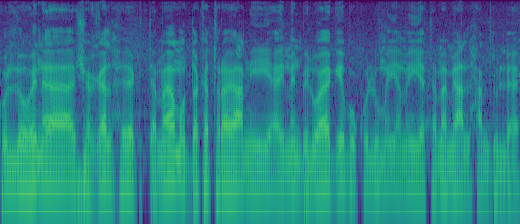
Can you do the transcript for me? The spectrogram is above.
كله هنا شغال حضرتك تمام والدكاترة يعني قايمين بالواجب وكله مية مية تمام يعني الحمد لله.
